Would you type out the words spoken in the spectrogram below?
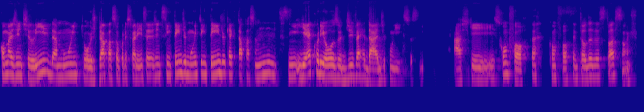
como a gente lida muito ou já passou por experiência, a gente se entende muito, entende o que é que está passando, hum, sim, e é curioso de verdade com isso, assim. Acho que isso conforta, conforta em todas as situações.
